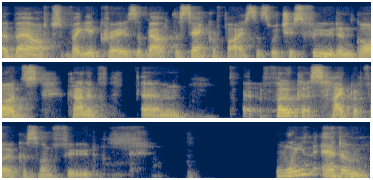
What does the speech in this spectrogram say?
about Vayikra, is about the sacrifices, which is food and God's kind of um, uh, focus, hyper focus on food. When Adam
